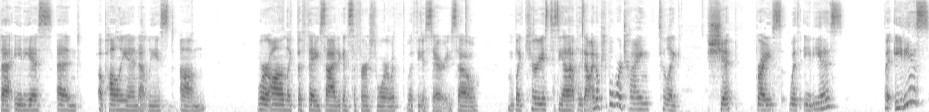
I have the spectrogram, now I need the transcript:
that Aidas and Apollion at least um were on like the Fae side against the first war with with the Asteri. So I'm like curious to see how that plays out. I know people were trying to like ship Bryce with Aidas, but Aidas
